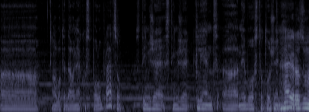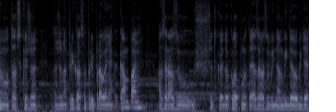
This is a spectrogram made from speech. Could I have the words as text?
uh, alebo teda o nejakú spoluprácu s tým, že, s tým, že klient uh, nebol stotožený. Hej, rozumiem otázke, že, že napríklad sa pripravuje nejaká kampaň a zrazu už všetko je doklepnuté a zrazu vydám video, kde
